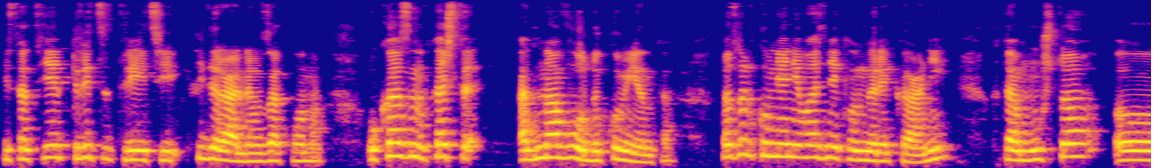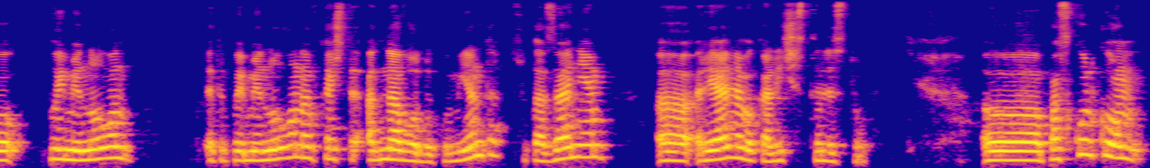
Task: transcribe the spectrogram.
и статье 33 Федерального закона указаны в качестве одного документа, поскольку у меня не возникло нареканий к тому, что поименован, это поименовано в качестве одного документа с указанием реального количества листов. Поскольку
